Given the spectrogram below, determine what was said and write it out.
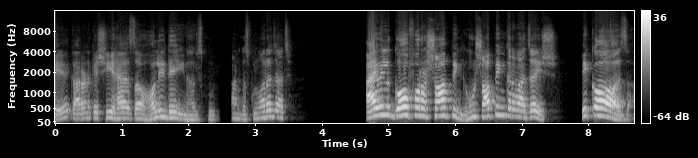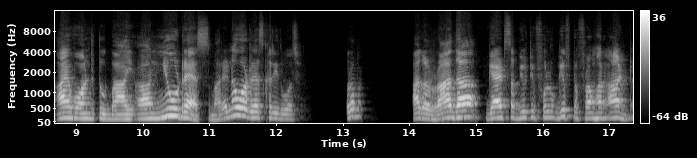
કે કારણ કે she has a holiday in her school કારણ કે સ્કૂલમાં રજા છે. I will go for a shopping હું શોપિંગ કરવા જઈશ because I want to buy a new dress મારે નવો ડ્રેસ ખરીદવો છે. બરોબર? આગળ Radha gets a beautiful gift from her aunt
